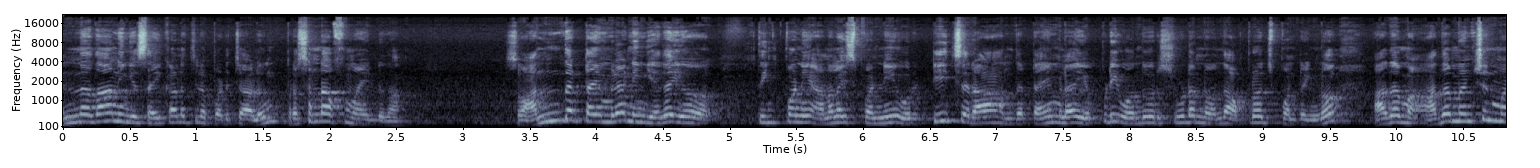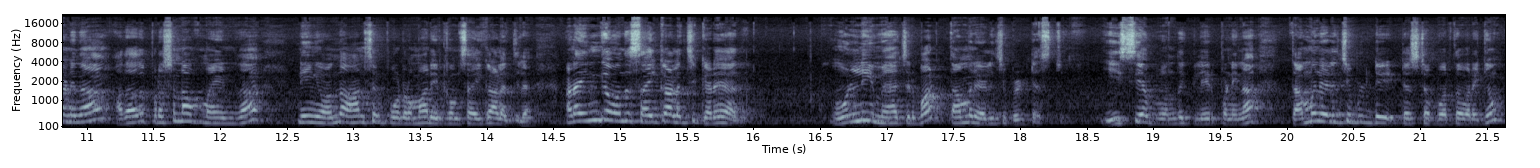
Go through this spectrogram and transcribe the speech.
என்ன தான் நீங்கள் சைக்காலஜியில் படித்தாலும் ப்ரெசன்ட் ஆஃப் மைண்டு தான். ஸோ அந்த டைமில் நீங்கள் எதை திங்க் பண்ணி அனலைஸ் பண்ணி ஒரு டீச்சராக அந்த டைமில் எப்படி வந்து ஒரு ஸ்டூடெண்ட் வந்து அப்ரோச் பண்ணுறீங்களோ அதை ம- அதை மென்ஷன் பண்ணி தான் அதாவது ப்ரெசன்ட் ஆஃப் மைண்ட் தான் நீங்கள் வந்து ஆன்சர் போடுற மாதிரி இருக்கும் சைக்காலஜியில் ஆனால் இங்கே வந்து சைக்காலஜி கிடையாது. Only maths part Tamil eligible test ஈஸியாக வந்து கிளியர் பண்ணிடலாம். தமிழ் எலிஜிபிலிட்டி டெஸ்ட்டை பொறுத்த வரைக்கும்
